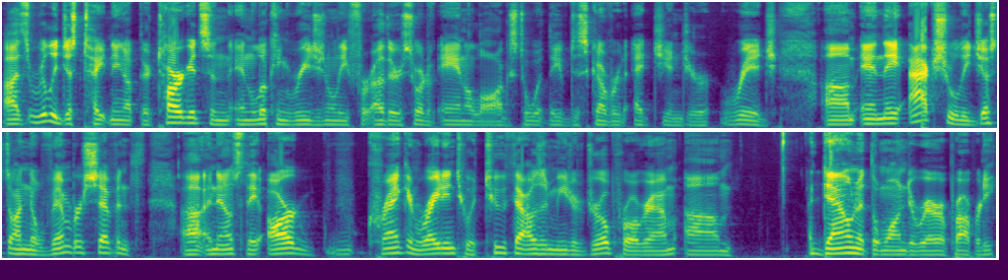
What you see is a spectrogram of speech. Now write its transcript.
Uh, it's really just tightening up their targets and, and looking regionally for other sort of analogs to what they've discovered at Ginger Ridge. Um, and they actually, just on November 7th, uh, announced they are cranking right into a 2,000 meter drill program. Um, down at the Juan de Herrera property,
